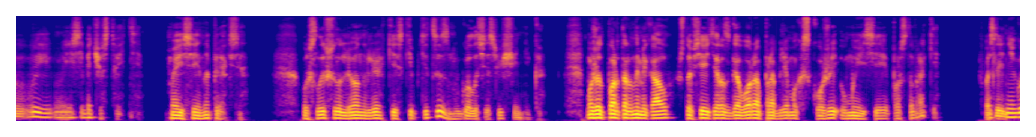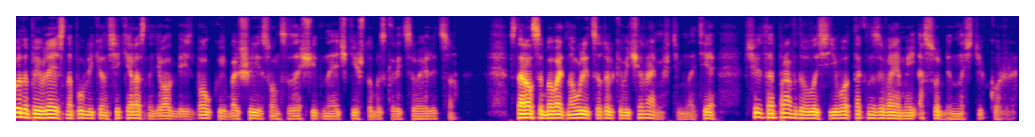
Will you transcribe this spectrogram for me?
вы себя чувствуете? Моисей напрягся. Услышал ли он легкий скептицизм в голосе священника? Может, Портер намекал, что все эти разговоры о проблемах с кожей у Моисея просто враки? Последние годы, появляясь на публике, он всякий раз надевал бейсболку и большие солнцезащитные очки, чтобы скрыть свое лицо. Старался бывать на улице только вечерами, в темноте. Все это оправдывалось его так называемой особенностью кожи.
